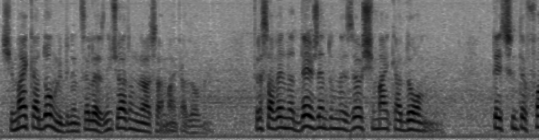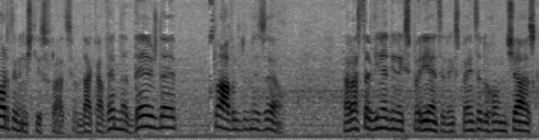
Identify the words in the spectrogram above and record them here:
Și Maica Domnului, bineînțeles, niciodată nu ne lăsa Maica Domnului. Trebuie să avem nădejde în Dumnezeu și Maica Domnului. Deci suntem foarte liniștiți, fraților. Dacă avem nădejde, slavă lui Dumnezeu. Dar asta vine din experiență, din experiență duhovnicească.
